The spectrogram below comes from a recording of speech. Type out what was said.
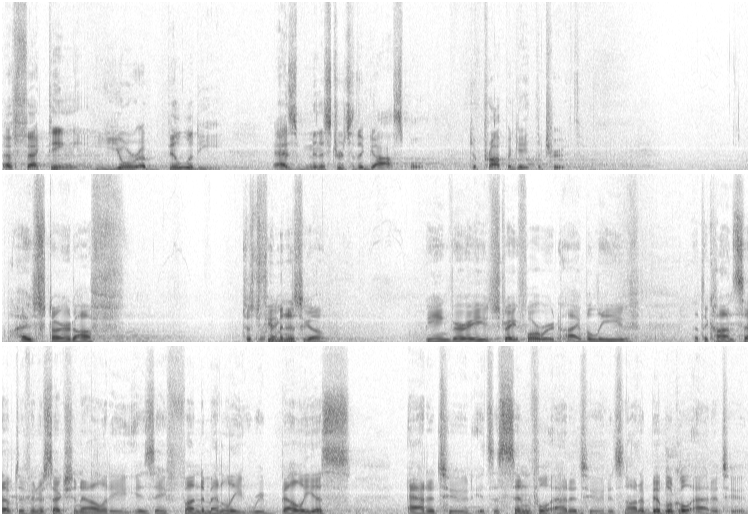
affecting your ability as ministers of the gospel to propagate the truth? I started off just a few Okay. minutes ago being very straightforward. I believe that the concept of intersectionality is a fundamentally rebellious attitude. It's a sinful attitude. It's not a biblical attitude.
